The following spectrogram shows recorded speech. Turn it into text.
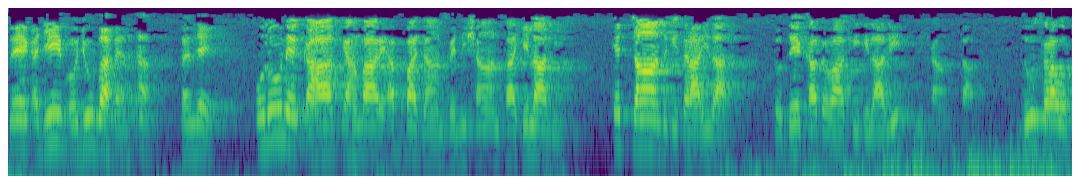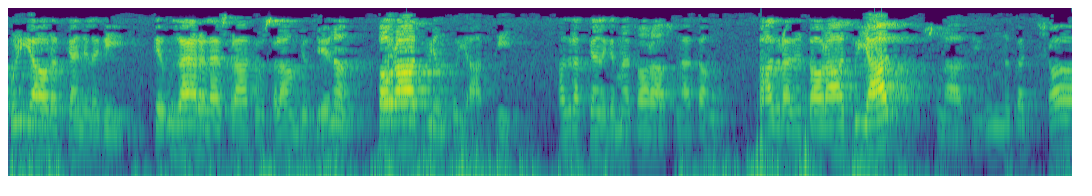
تو ایک عجیب عجوبہ ہے نا۔ سمجھے انہوں نے کہا کہ ہمارے ابا جان پہ نشان تھا ہلالی۔ یہ چاند کی طرح ادھر۔ تو دیکھا تو واقعی ہلالی نشان تھا۔ دوسرا وہ بڑی عورت کہنے لگی کہ ازیر علیہ السلاط والسلام جو تھے نا، تورات بھی ان کو یاد تھی۔ حضرت کہنے کہ میں تورات سناتا ہوں۔ تو حضرت نے تورات بھی یاد سنا دی۔ ان کا اچھا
